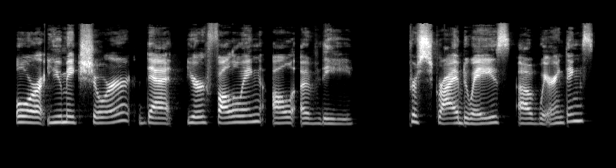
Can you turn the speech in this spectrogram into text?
Or you make sure that you're following all of the prescribed ways of wearing things.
